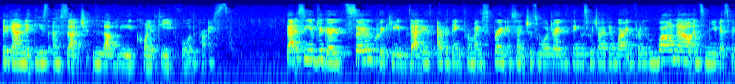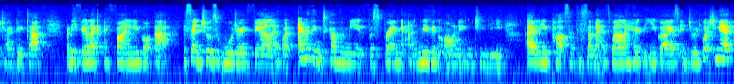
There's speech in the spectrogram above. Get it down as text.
But again, these are such lovely quality for the price. That seemed to go so quickly, but that is everything from my spring essentials wardrobe, things which I've been wearing for a little while now and some new bits which I picked up. But I feel like I finally got that essentials wardrobe feel. I've got everything to cover me for spring and moving on into the early parts of the summer as well. I hope that you guys enjoyed watching it.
